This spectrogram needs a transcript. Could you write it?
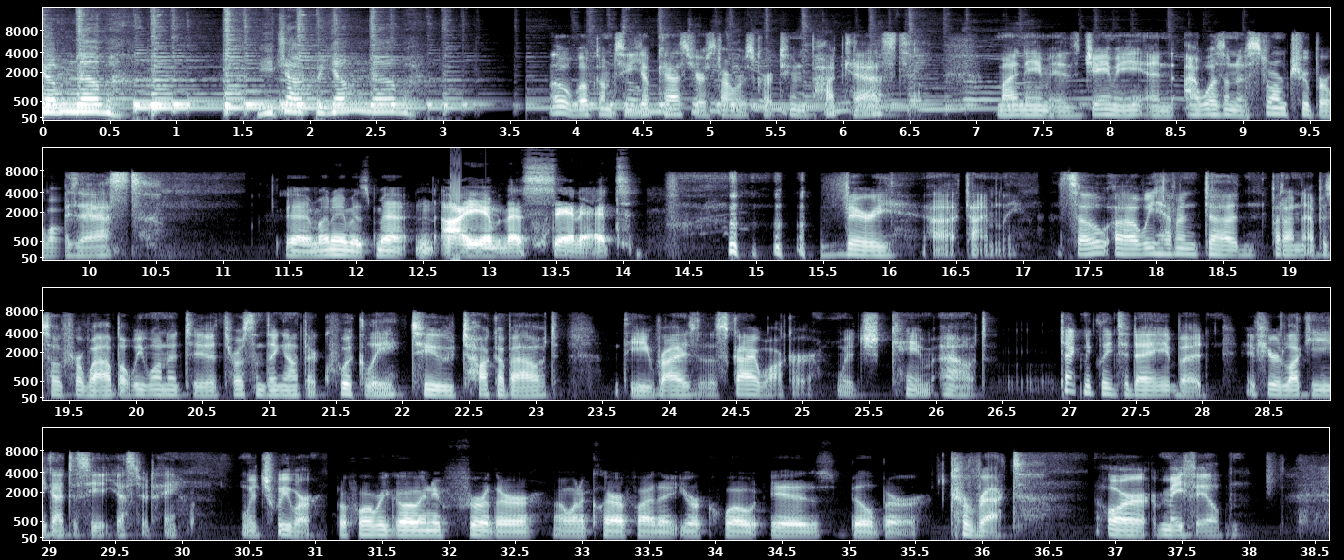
Yub nub. Each up a yub nub. Hello, welcome to Yubcast, your Star Wars cartoon podcast. My name is Jamie, and I wasn't a stormtrooper, wise ass. Yeah, my name is Matt, and I am the Senate. Very uh, timely. So, uh, we haven't uh, put on an episode for a while, but we wanted to throw something out there quickly to talk about the Rise of the Skywalker, which came out technically today, but if you're lucky, you got to see it yesterday, which we were. Before we go any further, I want to clarify that your quote is Bill Burr. Correct. Or Mayfield.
